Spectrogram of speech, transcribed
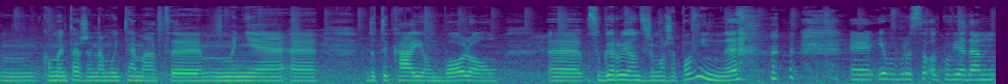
mm, komentarze na mój temat e, mnie e, dotykają, bolą, sugerując, że może powinny, e, ja po prostu odpowiadam, e,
